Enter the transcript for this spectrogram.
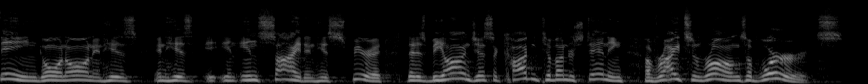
thing going on in his in his in, inside in his spirit that is beyond just a cognitive understanding of rights and wrongs of words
